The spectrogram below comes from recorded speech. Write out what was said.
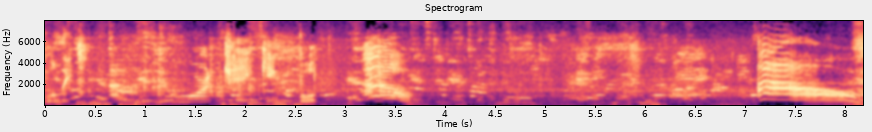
bully? You're kicking bully. Ow! Ow!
